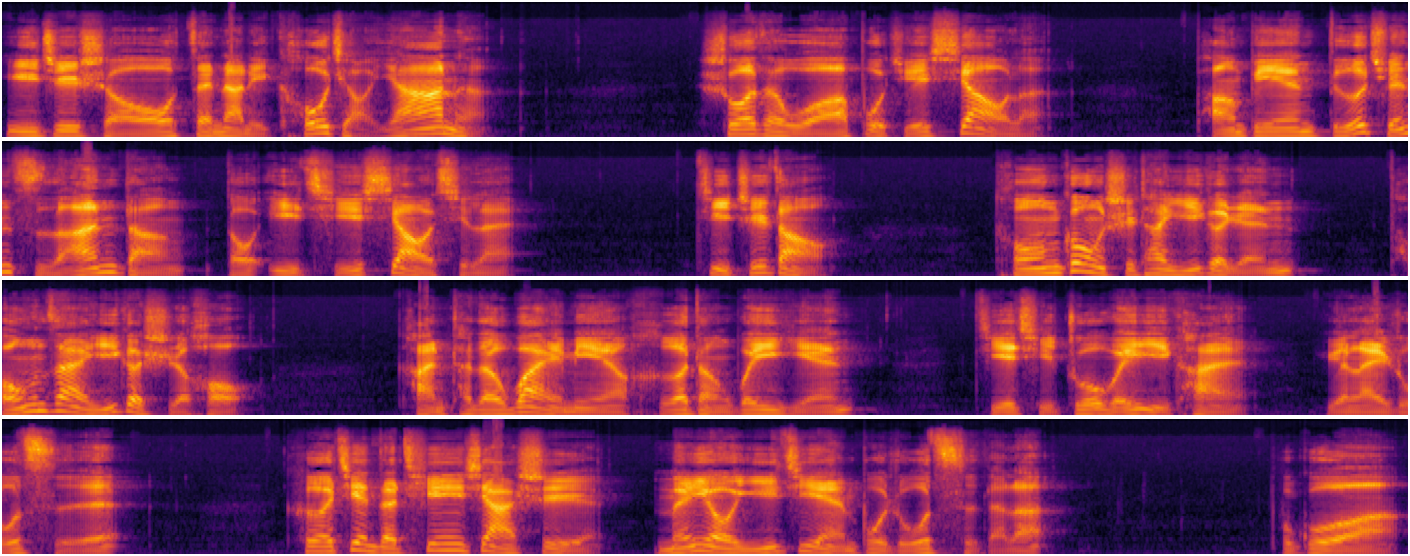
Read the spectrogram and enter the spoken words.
一只手在那里抠脚丫呢。说的我不觉笑了，旁边德全、子安等都一齐笑起来。既知道，统共是他一个人。同在一个时候，看他的外面何等威严，揭起桌围一看，原来如此，可见的天下事没有一件不如此的了。不过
